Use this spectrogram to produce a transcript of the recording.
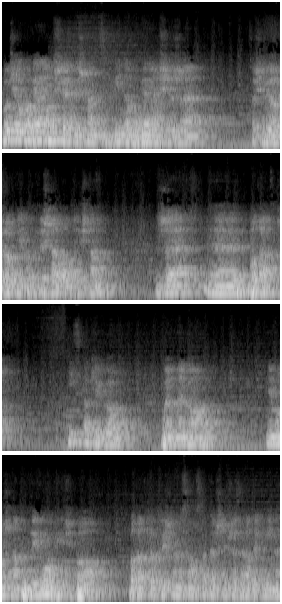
Ludzie obawiają się, mieszkańcy gminy obawiają się, że co się wielokrotnie podkreślało gdzieś tam, że e, podatki. Nic takiego błędnego nie można tutaj mówić, bo podatki określone są ostatecznie przez Radę Gminy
